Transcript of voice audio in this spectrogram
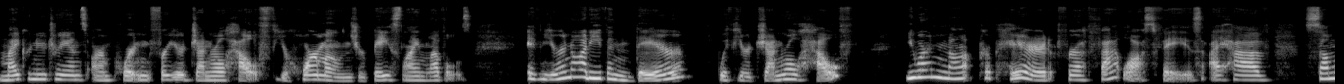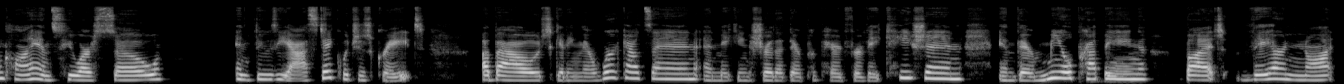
Micronutrients are important for your general health, your hormones, your baseline levels. If you're not even there with your general health, you are not prepared for a fat loss phase. I have some clients who are so enthusiastic, which is great, about getting their workouts in and making sure that they're prepared for vacation and they're meal prepping, but they are not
